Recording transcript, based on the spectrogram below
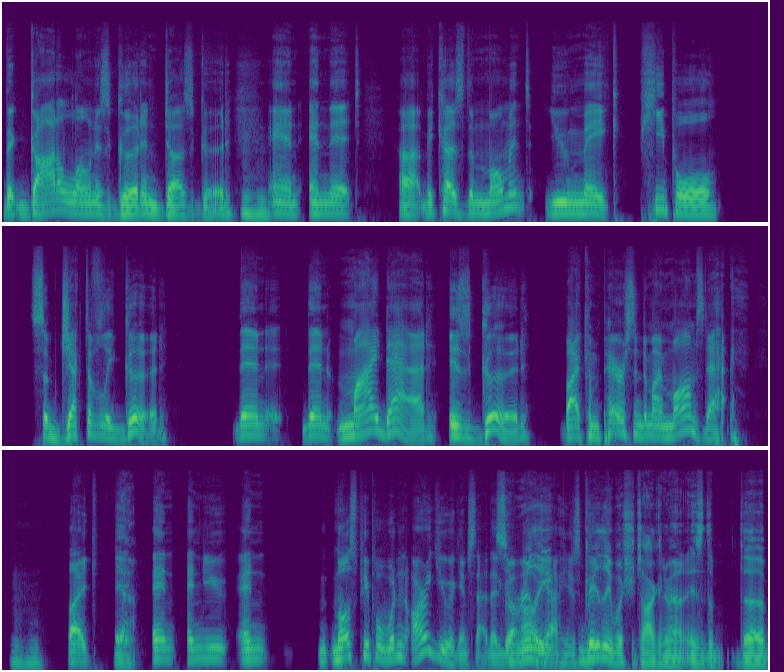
that God alone is good and does good. Mhm. And, and that uh, because the moment you make people subjectively good, then then my dad is good by comparison to my mom's dad. Mhm. like Yeah. and and you and most people wouldn't argue against that. They'd So go, really, "Oh yeah, he's good." really, what you're talking about is the the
